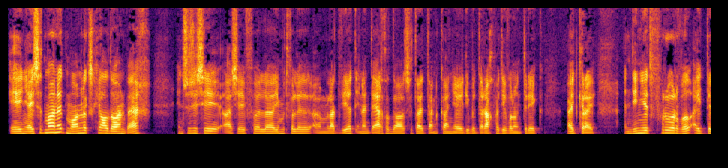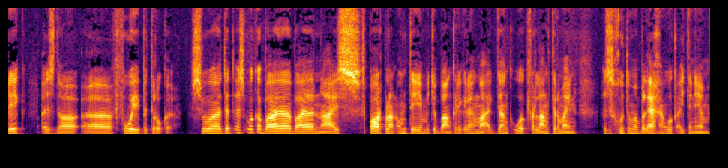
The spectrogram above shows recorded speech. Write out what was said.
en jy sit maar net maandeliks geld daarin weg. En soos jy sê, as jy vir hulle, jy moet vir hulle um, laat weet en in 30 dae se tyd dan kan jy die bedrag wat jy wil onttrek uitkry. Indien jy dit vroeër wil uittrek, is daar 'n uh, fooi betrokke. So dit is ook 'n baie baie nice spaarplan om te hê met jou bankrekening, maar ek dink ook vir langtermyn is dit goed om 'n belegging ook uit te neem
